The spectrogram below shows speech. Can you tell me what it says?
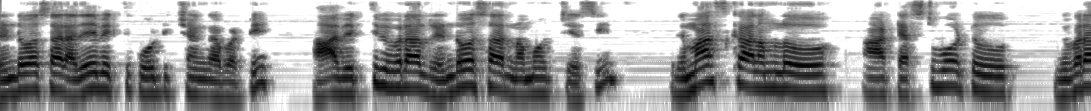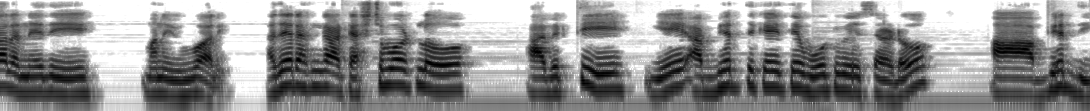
రెండవసారి అదే వ్యక్తికి ఓటు ఇచ్చాం కాబట్టి ఆ వ్యక్తి వివరాలు రెండవసారి నమోదు చేసి రిమార్క్స్ కాలంలో ఆ టెస్ట్ ఓటు వివరాలు అనేది మనం ఇవ్వాలి. అదే రకంగా ఆ టెస్ట్ ఓట్లో ఆ వ్యక్తి ఏ అభ్యర్థికైతే ఓటు వేశాడో ఆ అభ్యర్థి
